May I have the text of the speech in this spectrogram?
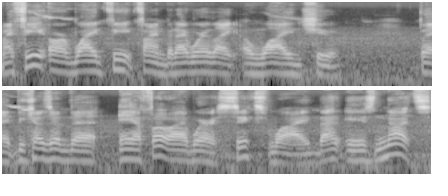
My feet are wide feet, fine, but I wear like a wide shoe. But because of the AFO, I wear six wide. That is nuts.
